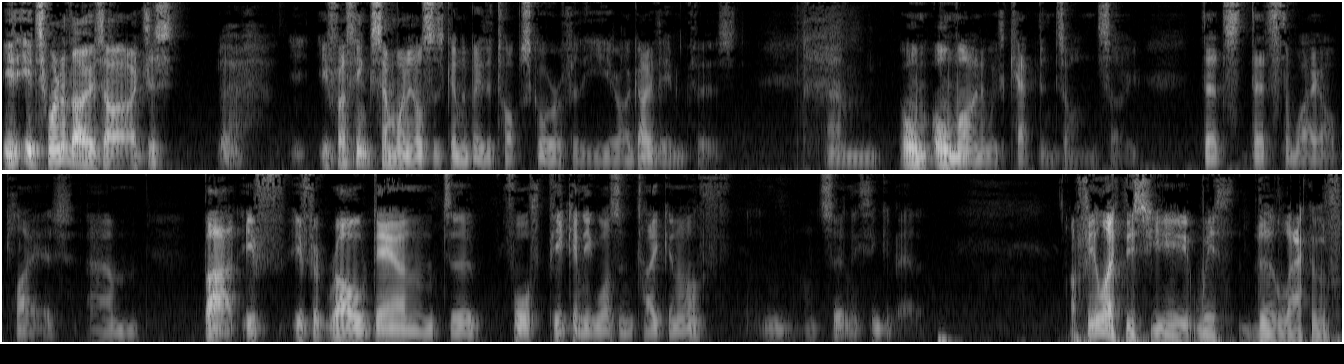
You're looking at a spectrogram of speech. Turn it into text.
it, it's one of those. I, I just. Uh, if I think someone else is going to be the top scorer for the year, I go them first. Um, all, all mine are with captains on, so that's that's the way I'll play it. Um, but if if it rolled down to fourth pick and he wasn't taken off, Mm, I'd certainly think about it. I feel like this year, with the lack of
